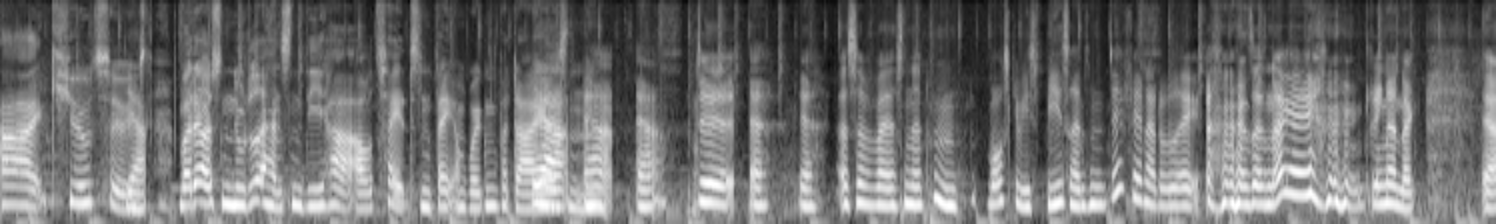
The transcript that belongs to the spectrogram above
Ej, cute. Ja. Var det også nuttet, at han sådan lige har aftalt sådan bag om ryggen på dig? ja, og sådan, ja, ja. Det, ja, ja. Og så var jeg sådan, at, hmm, hvor skal vi spise? Og han sådan, det finder du ud af. så jeg sådan, okay, griner nok. Ja,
